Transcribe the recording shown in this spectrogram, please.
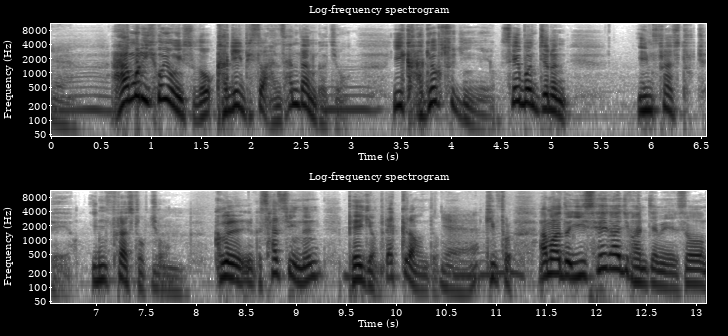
예. 아무리 효용이 있어도 가격이 비싸면 안 산다는 거죠. 이 가격 수준이에요. 세 번째는 인프라스트럭처예요. 인프라스트럭처. 그걸 살 수 있는 배경, 백그라운드. 예. 기프 아마도 이 세 가지 관점에서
